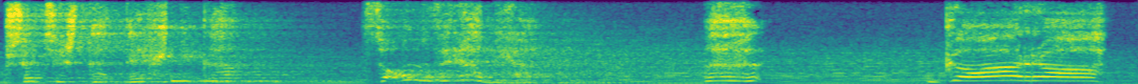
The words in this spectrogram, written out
Przecież ta technika. Co on wyrabia? Gara!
